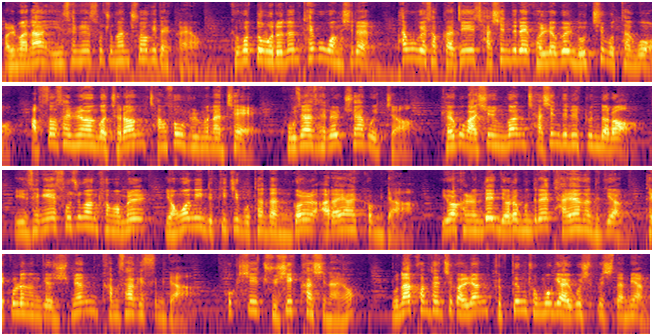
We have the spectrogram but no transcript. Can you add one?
얼마나 인생의 소중한 추억이 될까요? 그것도 모르는 태국 왕실은 타국에서까지 자신들의 권력을 놓지 못하고 앞서 설명한 것처럼 장소 불문한 채 고자세를 취하고 있죠. 결국 아쉬운 건 자신들일 뿐더러 인생의 소중한 경험을 영원히 느끼지 못한다는 걸 알아야 할 겁니다. 이와 관련된 여러분들의 다양한 의견 댓글로 남겨주시면 감사하겠습니다. 혹시 주식 하시나요? 문화 컨텐츠 관련 급등 종목이 알고 싶으시다면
